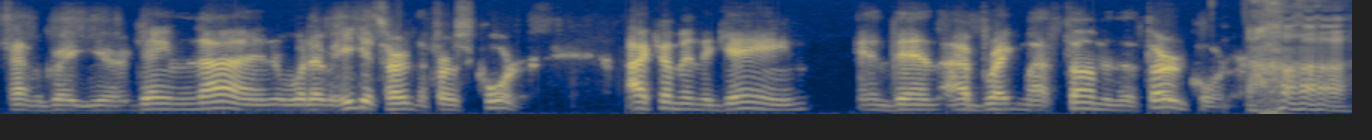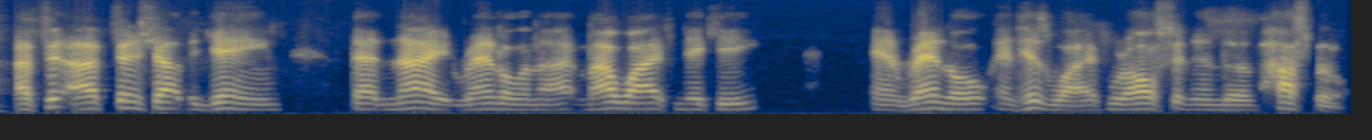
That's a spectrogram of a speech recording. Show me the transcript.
He's having a great year. Game nine or whatever, he gets hurt in the first quarter. I come in the game and then I break my thumb in the third quarter. I fi- I finish out the game that night. Randall and I, my wife Nikki, and Randall and his wife were all sitting in the hospital,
